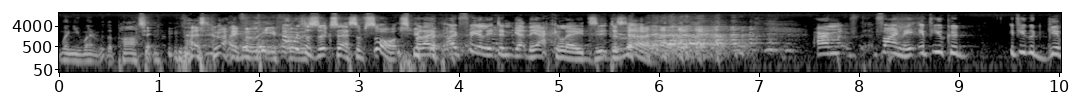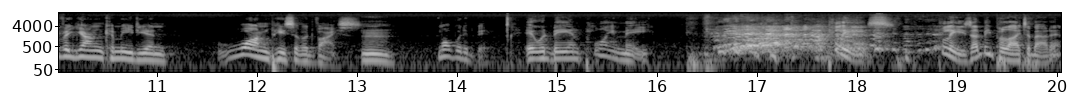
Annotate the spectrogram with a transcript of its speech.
when you went with a parting. That's right. I believe that there was, a success of sorts, but I, I feel it didn't get the accolades it deserved. um, finally, if you could, if you could give a young comedian one piece of advice, Hmm. what would it be? It would be employ me. please, please. I'd be polite about it.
